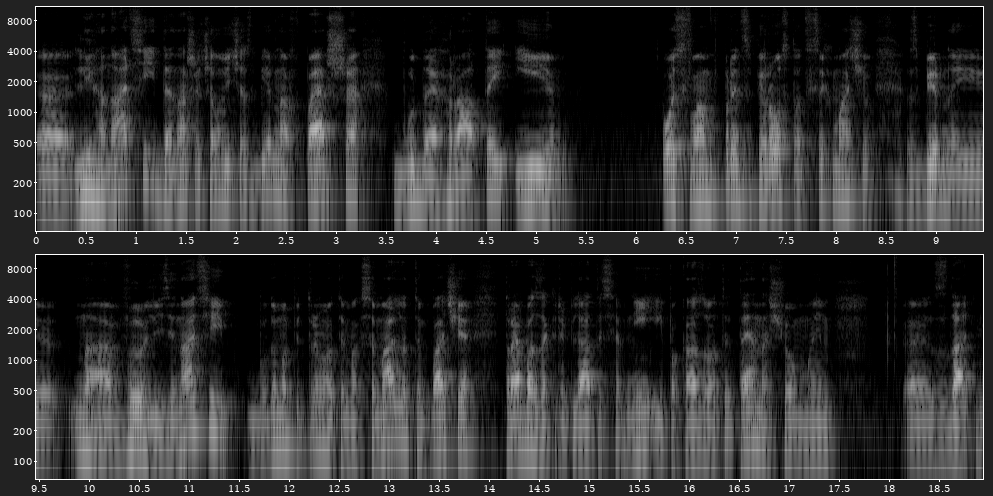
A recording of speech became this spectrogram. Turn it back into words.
е, Ліга Націй, де наша чоловіча збірна вперше буде грати. І ось вам, в принципі, розклад всіх матчів збірної на, в Лізі Націй. Будемо підтримувати максимально, тим паче треба закріплятися в ній і показувати те, на що ми е, здатні.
